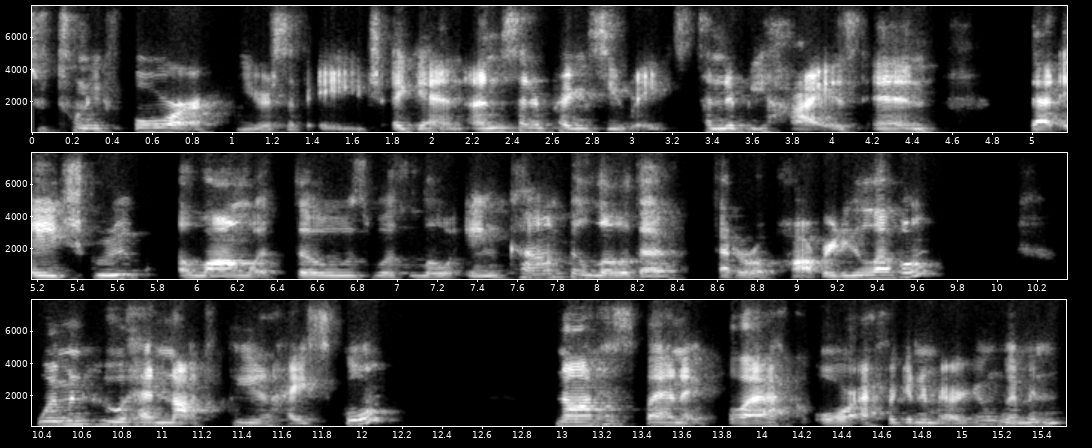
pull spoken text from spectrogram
to 24 years of age. Again, unintended pregnancy rates tend to be highest in that age group, along with those with low income below the federal poverty level, women who had not completed high school, non-Hispanic, Black, or African-American women,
